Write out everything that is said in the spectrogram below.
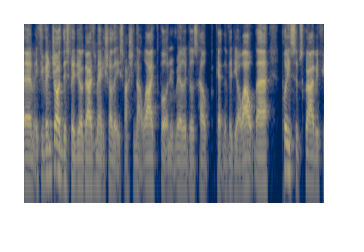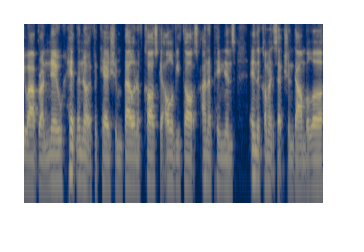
Um, if you've enjoyed this video, guys, make sure that you're smashing that like button. It really does help get the video out there. Please subscribe if you are brand new. Hit the notification bell. And, of course, get all of your thoughts and opinions in the comment section down below.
